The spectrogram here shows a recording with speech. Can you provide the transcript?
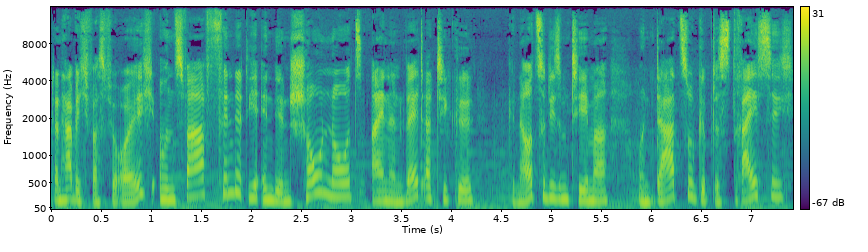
dann habe ich was für euch. Und zwar findet ihr in den Show Notes einen Weltartikel genau zu diesem Thema und dazu gibt es 30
